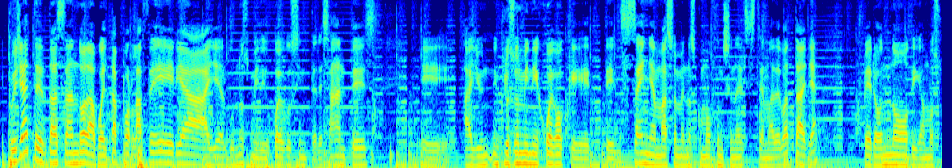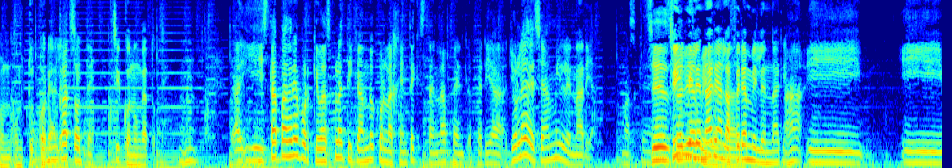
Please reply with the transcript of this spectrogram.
Y pues ya te das dando la vuelta por la feria, hay algunos minijuegos interesantes, eh, hay un, incluso un minijuego que te enseña más o menos cómo funciona el sistema de batalla, pero no digamos un, un Con tutorial. un en sí. gatote. Sí, con un gatote. Ah, Y está padre porque vas platicando con la gente que está en la fe- feria. Yo le decía milenaria, más que. Sí, Sí, milenaria, la milenaria. feria milenaria. Ajá, y, y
